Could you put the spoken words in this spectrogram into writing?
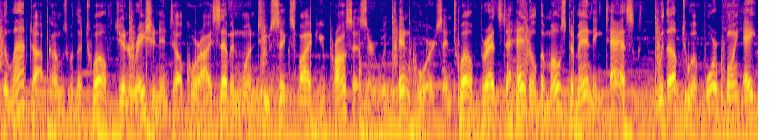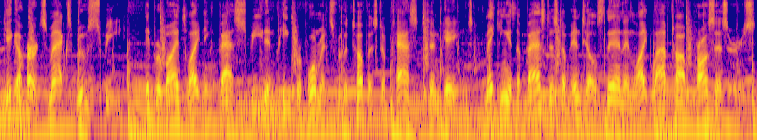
The laptop comes with a 12th generation Intel Core i7-1265U processor with 10 cores and 12 threads to handle the most demanding tasks with up to a 4.8 GHz max boost speed. It provides lightning-fast speed and peak performance for the toughest of tasks and games, making it the fastest of Intel's thin and light laptop processors.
